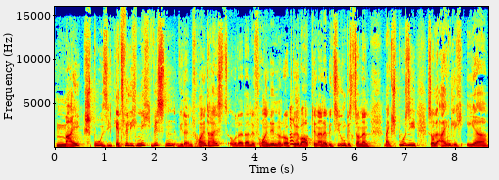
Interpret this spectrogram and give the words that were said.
Mike Spusi. Jetzt will ich nicht wissen, wie dein Freund heißt oder deine Freundin und ob du überhaupt in einer Beziehung bist, sondern Mike Spusi soll eigentlich eher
